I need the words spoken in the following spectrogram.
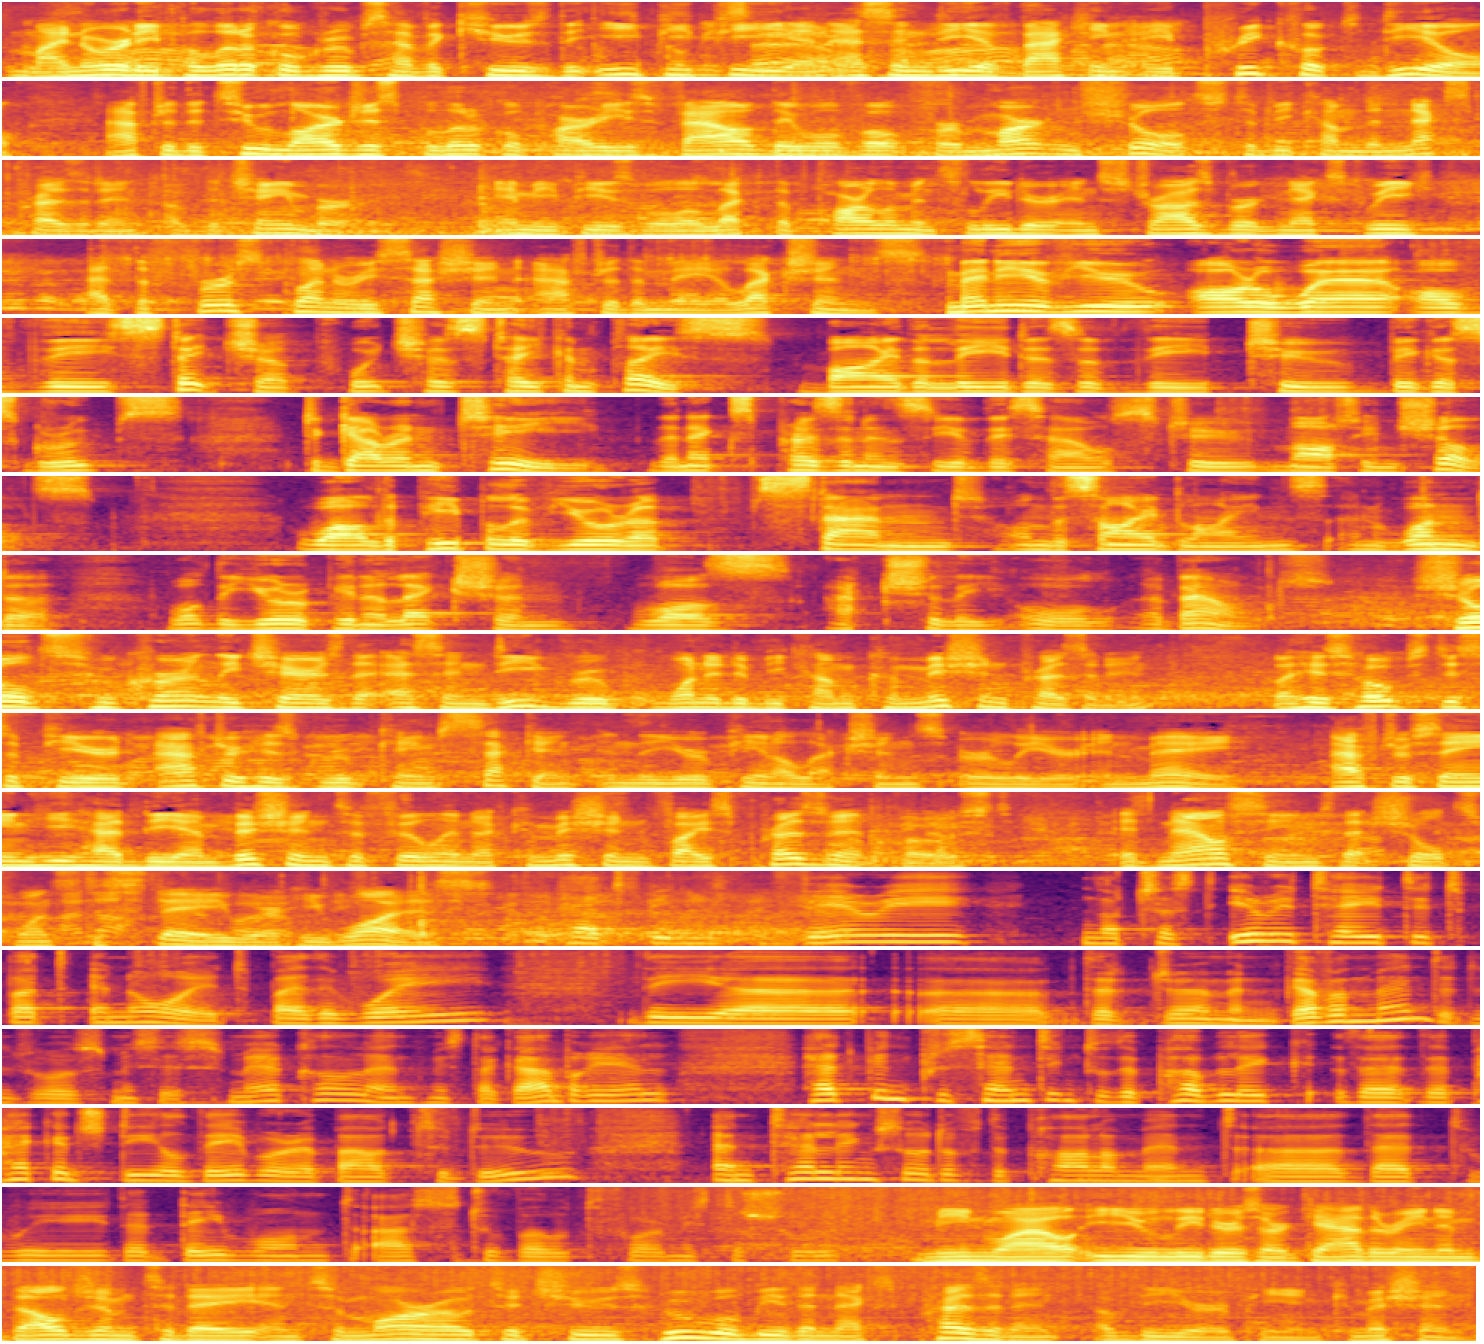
Minority political groups have accused the EPP and S&D of backing a pre-cooked deal after the two largest political parties vowed they will vote for Martin Schulz to become the next president of the chamber. MEPs will elect the parliament's leader in Strasbourg next week at the first plenary session after the May elections. Many of you are aware of the stitch up which has taken place by the leaders of the two biggest groups to guarantee the next presidency of this House to Martin Schulz, while the people of Europe stand on the sidelines and wonder what the European election was actually all about. Schulz, who currently chairs the S&D group, wanted to become Commission President, but his hopes disappeared after his group came second in the European elections earlier in May. After saying he had the ambition to fill in a Commission Vice President post, it now seems that Schulz wants to stay where he was. Had been very not just irritated but annoyed by the way the, uh, uh, the German government, and it was Mrs. Merkel and Mr. Gabriel, had been presenting to the public the, the package deal they were about to do and telling sort of the parliament uh, that, we, that they want us to vote for Mr. Schulz. Meanwhile, EU leaders are gathering in Belgium today and tomorrow to choose who will be the next president of the European Commission.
